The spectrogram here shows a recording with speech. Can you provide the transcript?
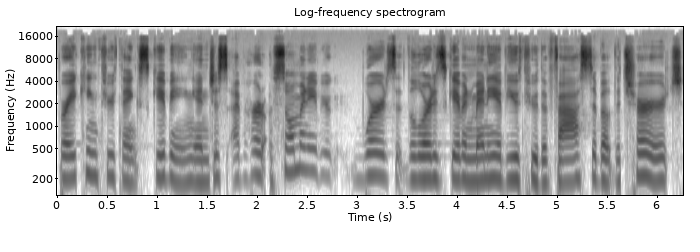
breaking through Thanksgiving. And just, I've heard so many of your words that the Lord has given many of you through the fast about the church.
